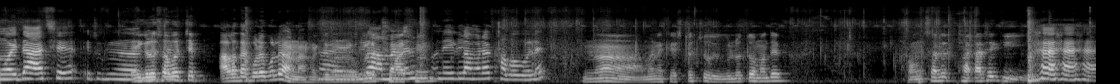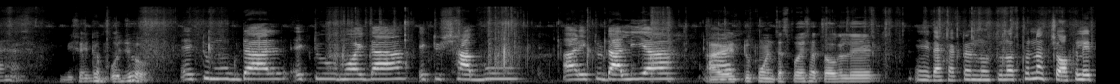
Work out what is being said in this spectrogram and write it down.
ময়দা আছে একটু আহ, এইগুলো সব হচ্ছে আলাদা করে বলে আনা হ্যাঁ, মানে এগুলো আমাদের মানে এগুলো আমরা খাব বলে। না মানে কেসটা হচ্ছে ওইগুলো তো আমাদের সংসারের থাকা থেকেই। হ্যাঁ হ্যাঁ হ্যাঁ হ্যাঁ। বিষয়টা বোঝো। একটু মুগ ডাল একটু ময়দা একটু সাবু আর একটু ডালিয়া আর একটু পঞ্চাশ পয়সা চকলেট। এই দেখ একটা নতুনত্ব না চকলেট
